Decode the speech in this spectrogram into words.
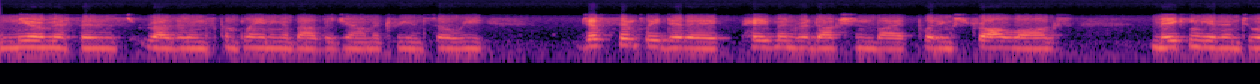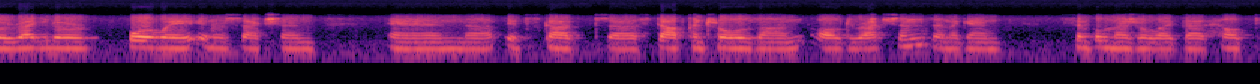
near misses, residents complaining about the geometry, and so we just simply did a pavement reduction by putting straw logs, making it into a regular four-way intersection, and uh, it's got uh, stop controls on all directions. And again, simple measure like that helped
